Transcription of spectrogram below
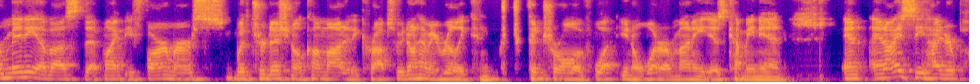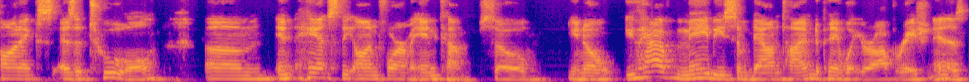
for many of us that might be farmers with traditional commodity crops, we don't have any really con- control of what you know what our money is coming in, and and I see hydroponics as a tool um, enhance the on-farm income. So you know you have maybe some downtime depending what your operation is.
